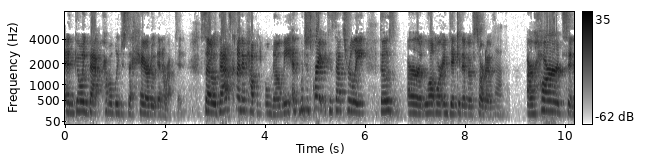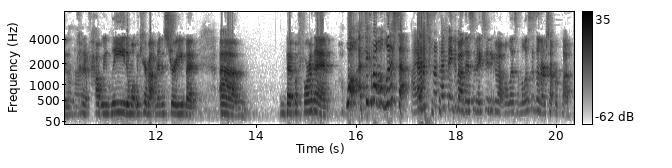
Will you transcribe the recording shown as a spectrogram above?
and going back probably just a hair to interrupted. So that's kind of how people know me, and which is great because that's really those are a lot more indicative of sort of Yeah. our hearts and Uh-huh. kind of how we lead and what we care about ministry. But um, but before then, well, I think about Melissa. I. Every time I think about this, it makes me think about Melissa. Melissa's in our supper club,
